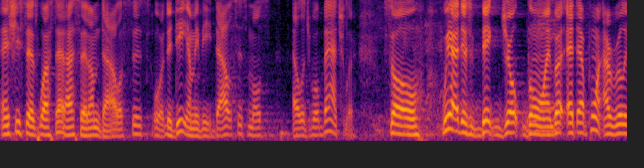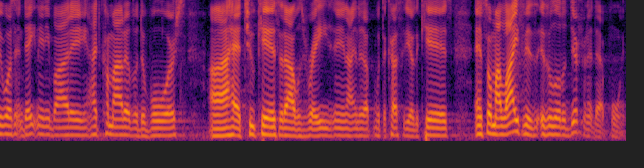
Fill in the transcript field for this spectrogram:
And she says, "What's that?" I said, "I'm Dallas's or the DMEB, Dallas's most eligible bachelor." So we had this big joke going, but at that point, I really wasn't dating anybody. I'd come out of a divorce. Uh, I had two kids that I was raising. I ended up with the custody of the kids. And so my life is, is a little different at that point.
